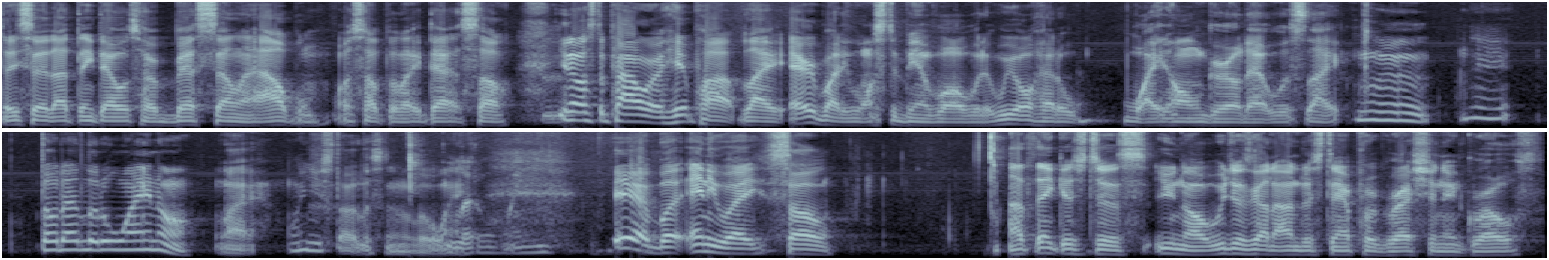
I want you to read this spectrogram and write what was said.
they said I think that was her best selling album or something like that. So, you know, it's the power of hip hop. Like everybody wants to be involved with it. We all had a white homegirl that was like, mm, eh, throw that little Wayne on. Like, when you start listening to Lil Wayne. Little Wayne. Yeah, but anyway, so I think it's just you know we just got to understand progression and growth,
